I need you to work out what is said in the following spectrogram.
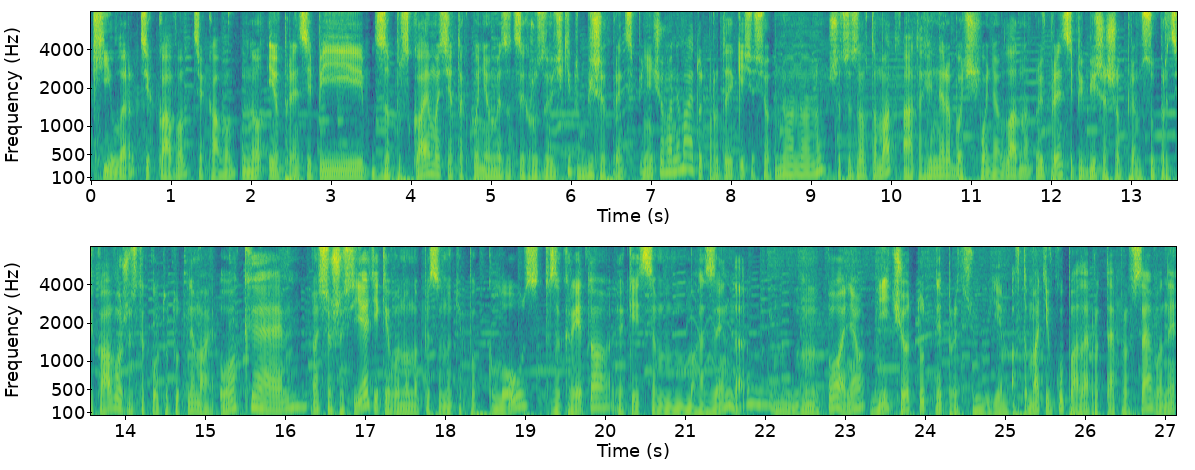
кілер. Цікаво, цікаво. Ну і в принципі, запускаємось. Я так поняв, ми за цих грузовичків. Тут більше, в принципі, нічого немає. Тут, правда, якийсь ось. Ну, ну, ну. Що це за автомат? А, так він не робочий. Поняв, ладно. Ну і в принципі, більше, щоб прям супер цікаво, щось такого, то тут немає. Окей. Ось що, щось є, тільки воно написано, типу, closed, закрито. Якийсь магазин, да? Угу, поняв. Нічого тут не працює. Автоматів купа, але проте про все вони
